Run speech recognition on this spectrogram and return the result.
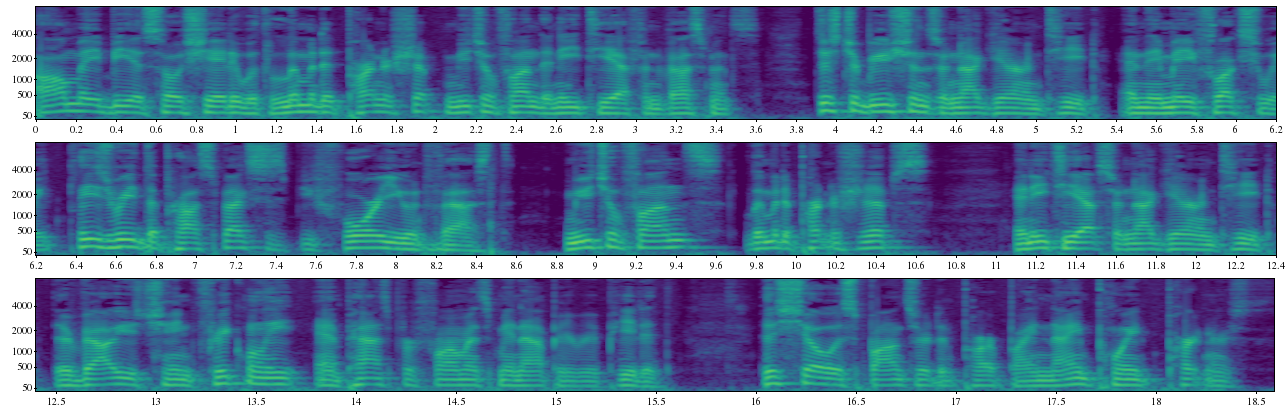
all may be associated with limited partnership, mutual fund, and ETF investments. Distributions are not guaranteed, and they may fluctuate. Please read the prospectus before you invest. Mutual funds, limited partnerships, and ETFs are not guaranteed. Their values change frequently, and past performance may not be repeated. This show is sponsored in part by Ninepoint Partners.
